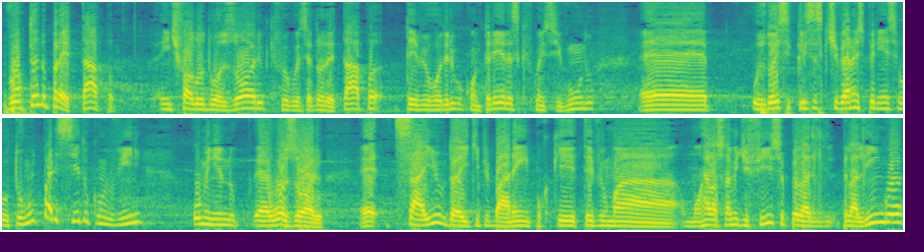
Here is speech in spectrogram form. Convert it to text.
Voltando para a etapa, a gente falou do Osório, que foi o vencedor da etapa, teve o Rodrigo Contreiras, que ficou em segundo. É, os dois ciclistas que tiveram experiência no Tour muito parecido com o Vini, o menino, é, o Osório, é, saiu da equipe Bahrein porque teve uma, um relacionamento difícil pela, pela língua,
